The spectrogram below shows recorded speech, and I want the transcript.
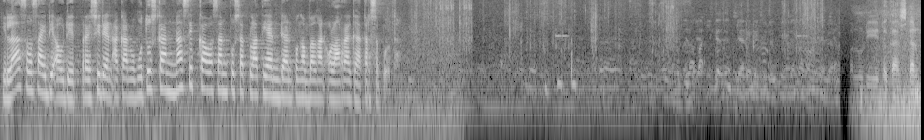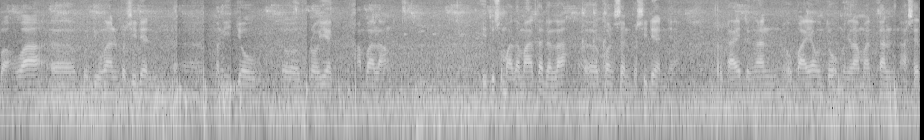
Bila selesai diaudit, Presiden akan memutuskan nasib kawasan pusat pelatihan dan pengembangan olahraga tersebut. Perlu ditegaskan bahwa eh, kunjungan Presiden eh, meninjau eh, proyek Hambalang itu semata-mata adalah concern Presiden ya terkait dengan upaya untuk menyelamatkan aset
